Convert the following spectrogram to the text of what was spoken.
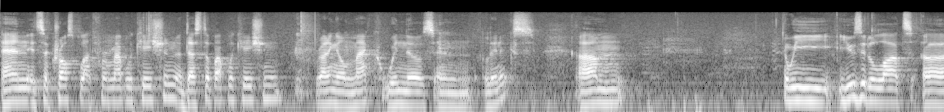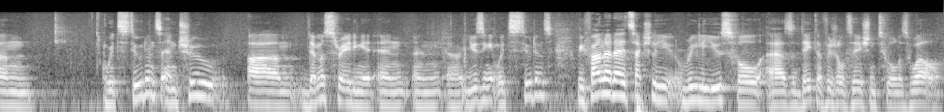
and it's a cross-platform application, a desktop application running on Mac, Windows, and Linux. Um, we use it a lot um, with students and through um, demonstrating it and, and uh, using it with students, we found out that it's actually really useful as a data visualization tool as well.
